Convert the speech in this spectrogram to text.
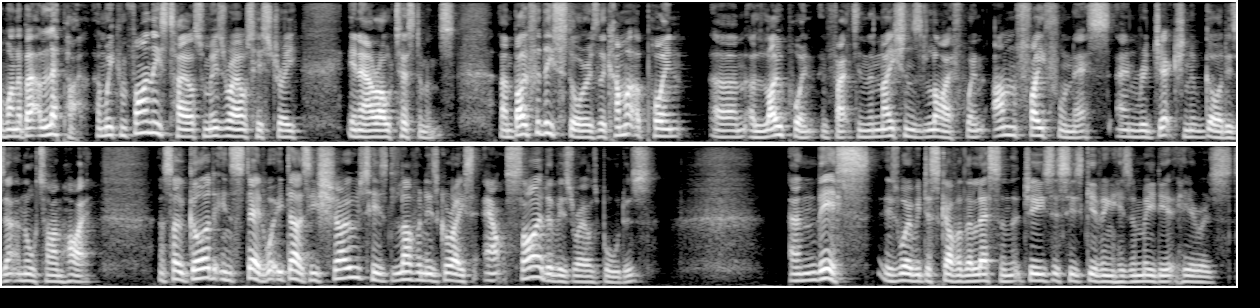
and one about a leper. And we can find these tales from Israel's history in our Old Testaments. And both of these stories, they come at a point, um, a low point, in fact, in the nation's life when unfaithfulness and rejection of God is at an all time high. And so, God, instead, what He does, He shows His love and His grace outside of Israel's borders. And this is where we discover the lesson that Jesus is giving His immediate hearers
